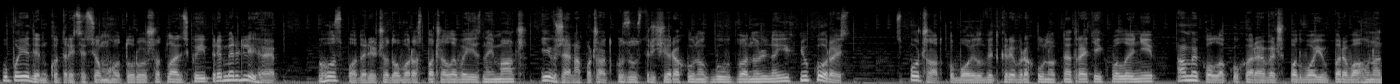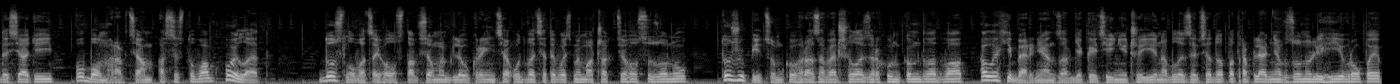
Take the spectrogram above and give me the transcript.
у поєдинку 37-го туру шотландської прем'єр-ліги. Господарі чудово розпочали виїзний матч, і вже на початку зустрічі рахунок був 2-0 на їхню користь. Спочатку Бойл відкрив рахунок на третій хвилині, а Микола Кухаревич подвоїв перевагу на десятій. Обом гравцям асистував Хойлет. До слова, цей гол став сьомим для українця у 28 матчах цього сезону. Тож у підсумку гра завершилась рахунком 2-2, але Хіберніан завдяки цій нічиї наблизився до потрапляння в зону Ліги Європи,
